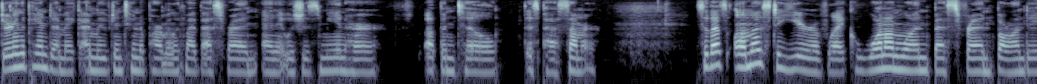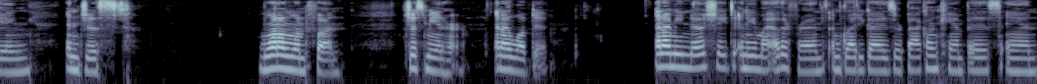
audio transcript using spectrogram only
during the pandemic, I moved into an apartment with my best friend, and it was just me and her up until this past summer. So that's almost a year of like one on one best friend bonding and just one on one fun. Just me and her. And I loved it. And I mean, no shade to any of my other friends. I'm glad you guys are back on campus and,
